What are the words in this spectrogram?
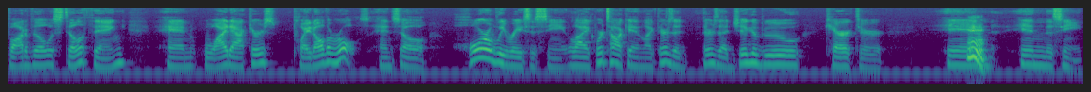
vaudeville was still a thing and white actors played all the roles. And so horribly racist scene. Like we're talking like there's a there's a jigaboo character in hmm. in the scene.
